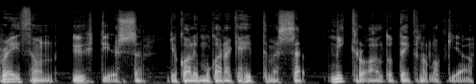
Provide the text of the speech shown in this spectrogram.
Raytheon-yhtiössä, joka oli mukana kehittämässä mikroaaltoteknologiaa.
